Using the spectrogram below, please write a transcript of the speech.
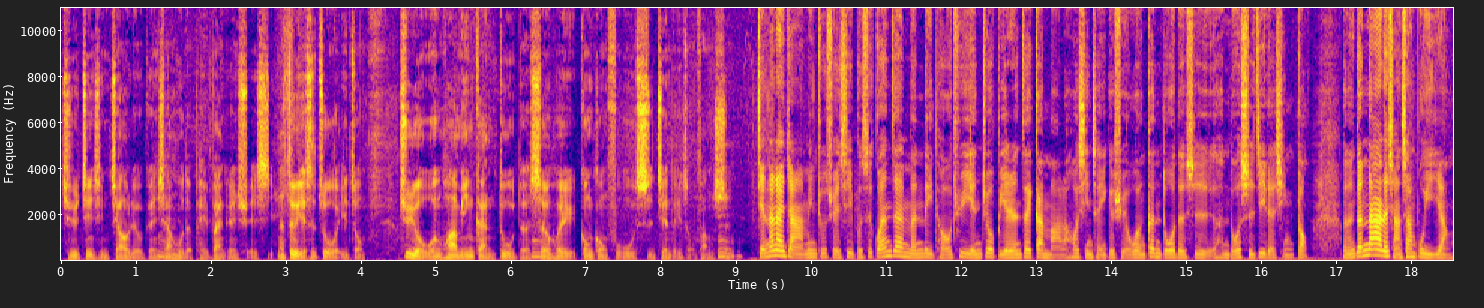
继续进行交流，跟相互的陪伴跟学习。那这个也是作为一种。具有文化敏感度的社会公共服务实践的一种方式。简单来讲，民族学系不是关在门里头去研究别人在干嘛，然后形成一个学问，更多的是很多实际的行动，可能跟大家的想象不一样。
